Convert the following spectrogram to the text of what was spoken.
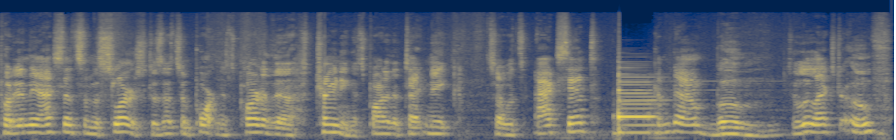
put in the accents and the slurs because that's important. It's part of the training. It's part of the technique. So it's accent, come down, boom. It's a little extra oomph.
